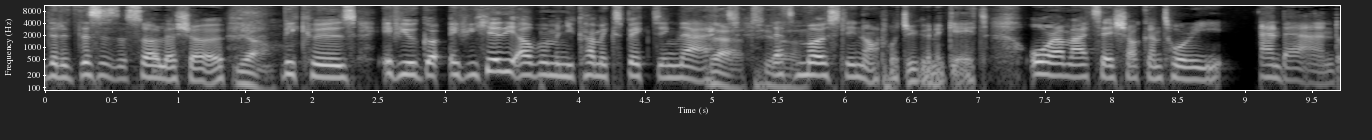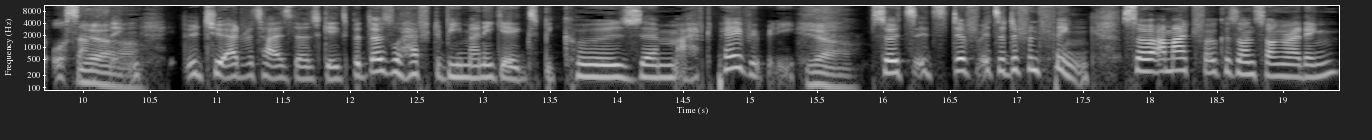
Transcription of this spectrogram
that it, this is a solo show. Yeah. Because if you go if you hear the album and you come expecting that, That, yeah. that's mostly not what you're gonna get. Or I might say Shotgun Tori and band or something to advertise those gigs. But those will have to be money gigs because um, I have to pay everybody. Yeah. So it's it's diff- it's a different thing. So I might focus on songwriting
